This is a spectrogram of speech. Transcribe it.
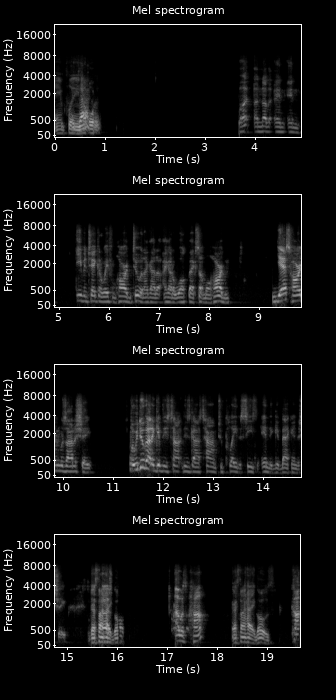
Ain't putting Exactly. no But another and and even taken away from Harden too, and I gotta I gotta walk back something on Harden. Yes, Harden was out of shape, but we do got to give these time these guys time to play the season in to get back into shape. That's not how Uh, it goes. I was, huh? That's not how it goes. Con-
